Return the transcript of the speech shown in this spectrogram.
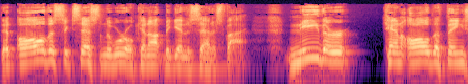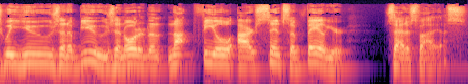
that all the success in the world cannot begin to satisfy. Neither can all the things we use and abuse in order to not feel our sense of failure satisfy us.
